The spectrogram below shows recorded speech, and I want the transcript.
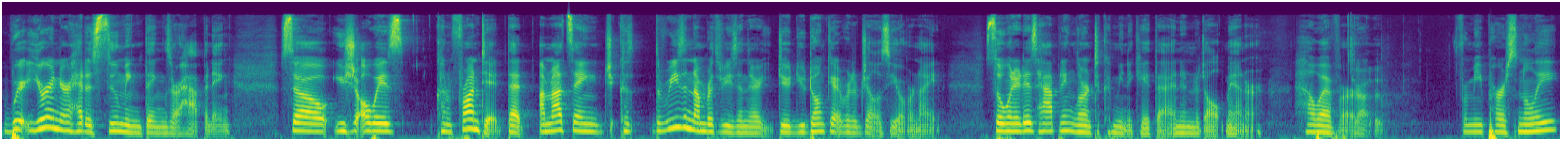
We're, you're in your head assuming things are happening. So you should always confront it that I'm not saying because the reason number three is in there, dude, you don't get rid of jealousy overnight. So when it is happening, learn to communicate that in an adult manner. However, Got it. for me personally,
